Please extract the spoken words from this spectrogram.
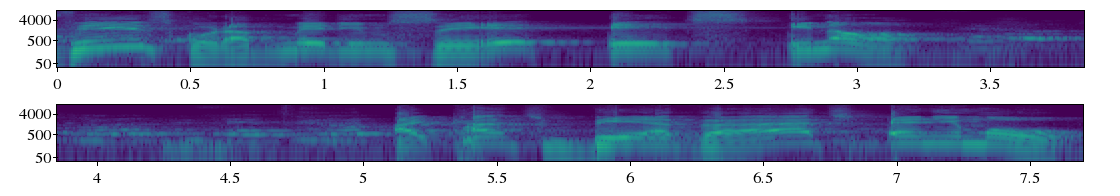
things could have made him say, it's enough. I can't bear that anymore.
